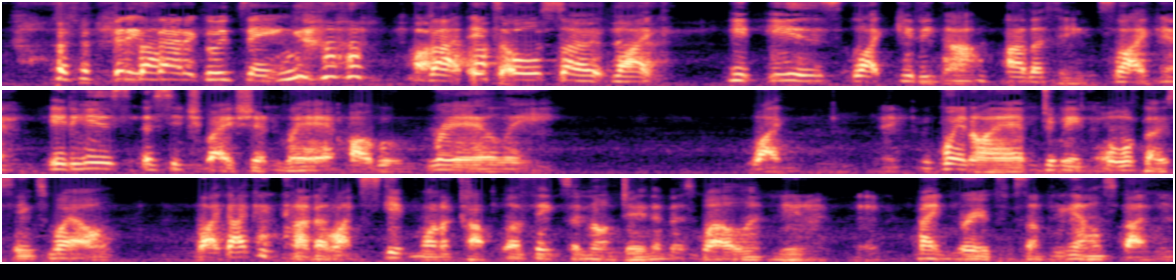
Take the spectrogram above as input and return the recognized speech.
But is that a good thing? but it's also like it is like giving up other things. Like Yeah. it is a situation where I will rarely like when I am doing all of those things well. Like I can kind of like skip on a couple of things and not do them as well, and you know make room for something else. But when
